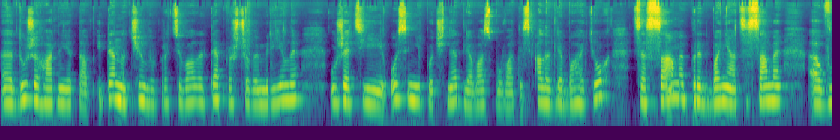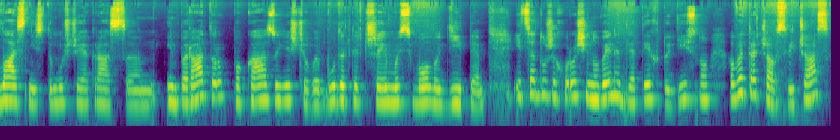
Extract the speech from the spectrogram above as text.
Е, Дуже гарний етап. І те, над чим ви працювали, те, про що ви мріяли, уже цієї осені почне для вас збуватись. Але для багатьох це саме придбання, це саме е, власність, тому що якраз ем, імператор показує, що ви будете чимось володіти. І це дуже хороші новини для тих, хто дійсно витрачав свій час.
